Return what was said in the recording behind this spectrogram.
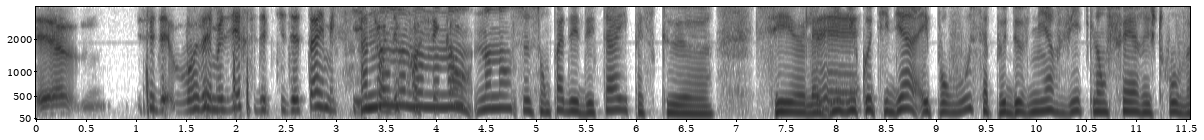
euh, des- vous allez me dire, c'est des petits détails, mais qui, Ah non, non, non, non, non, non, non, ce sont pas des détails parce que euh, c'est euh, la vie du quotidien et pour vous, ça peut devenir vite l'enfer et je trouve.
